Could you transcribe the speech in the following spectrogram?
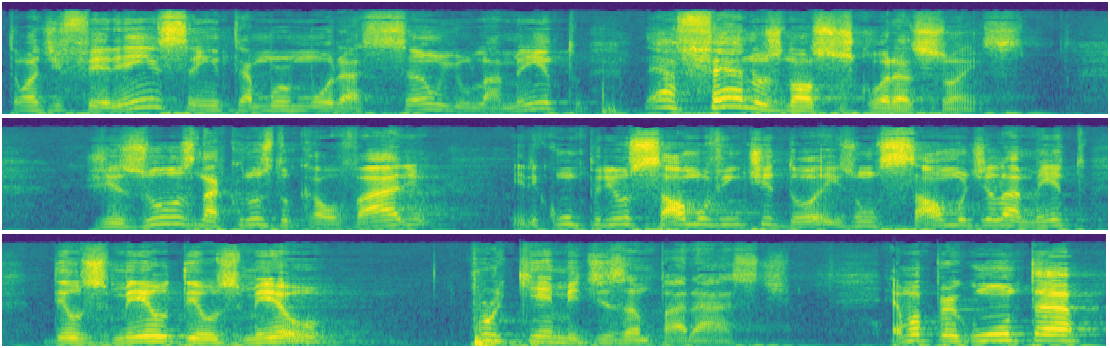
Então a diferença entre a murmuração e o lamento é a fé nos nossos corações. Jesus, na cruz do Calvário, ele cumpriu o Salmo 22, um salmo de lamento. Deus meu, Deus meu, por que me desamparaste? É uma pergunta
